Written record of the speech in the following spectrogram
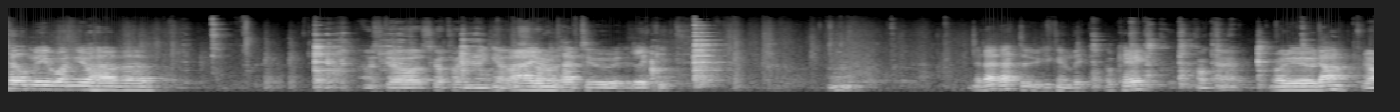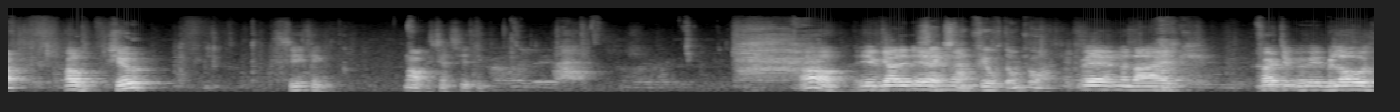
tell me when you have... Uh, Jag ska, ska jag ta in mig hela Ah, you don't have to lick it. Yeah, that, that you can lick. Okay. Okej. Are you done? Ja. Oh, shoe. Seating. No, it's just sitting. Oh, you got it in, 16, 14 kvar. in like 30 uh, below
